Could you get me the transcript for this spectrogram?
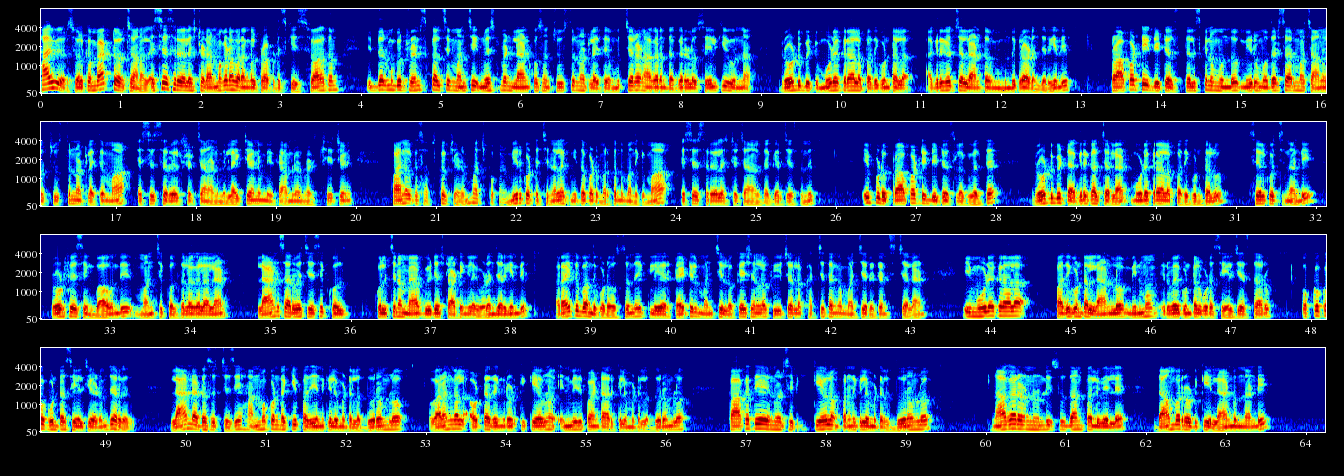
Hi viewers welcome back to our channel S S real estate Hanmagada Warangal ప్రాపర్టీస్కి స్వాగతం. ఇద్దరు ముగ్గురు ఫ్రెండ్స్ కలిసి మంచి ఇన్వెస్ట్మెంట్ ల్యాండ్ కోసం చూస్తున్నట్లయితే ముచ్చెల నాగరం దగ్గరలో సేల్కి ఉన్న రోడ్డు బిట్ మూడు ఎకరాల పది గుంటల అగ్రికల్చర్ ల్యాండ్తో ముందుకు రావడం జరిగింది. ప్రాపర్టీ డీటెయిల్స్ తెలుసుకునే ముందు మీరు మొదటిసారి మా ఛానల్ చూస్తున్నట్లయితే మా S S real estate channel మీరు లైక్ చేయండి మీ ఫ్యామిలీ ఫ్రెండ్స్ షేర్ చేయండి. ఫైనల్గా సబ్స్క్రైబ్ చేయడం మర్చిపోకండి. మీరు కొట్టే చిన్నలకు మీతో పాటు మరికొంతమందికి మా ఎస్ఎస్ రియల్ ఎస్టేట్ ఛానల్ దగ్గర చేస్తుంది. ఇప్పుడు ప్రాపర్టీ డీటెయిల్స్లోకి వెళ్తే రోడ్డు బిట్ అగ్రికల్చర్ ల్యాండ్ మూడు ఎకరాల పది గుంటలు. సేల్కి వచ్చిందండి. రోడ్ ఫేసింగ్ బాగుంది. మంచి కొలతల గల ల్యాండ్. ల్యాండ్ సర్వే చేసి కొల్ కొలిచిన మ్యాప్ వీడియో స్టార్టింగ్లో ఇవ్వడం జరిగింది. రైతు బంధు కూడా వస్తుంది. క్లియర్ టైటిల్ మంచి లొకేషన్లో ఫ్యూచర్లో ఖచ్చితంగా మంచి రిటర్న్స్ ఇచ్చే ల్యాండ్. ఈ మూడు ఎకరాల పది గుంటల ల్యాండ్లో మినిమం ఇరవై గుంటలు కూడా సేల్ చేస్తారు. ఒక్కొక్క గుంట సేల్ చేయడం జరగదు. ల్యాండ్ అడ్రస్ వచ్చేసి హన్మకొండకి పదిహేను కిలోమీటర్ల దూరంలో వరంగల్ ఔటర్ రింగ్ రోడ్కి కేవలం ఎనిమిది పాయింట్ ఆరు కిలోమీటర్ల దూరంలో కాకతీయ యూనివర్సిటీకి కేవలం పన్నెండు కిలోమీటర్ల దూరంలో నాగారం నుండి సుల్తాన్పల్లి వెళ్ళే డాంబర్ రోడ్డుకి ల్యాండ్ ఉందండి.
